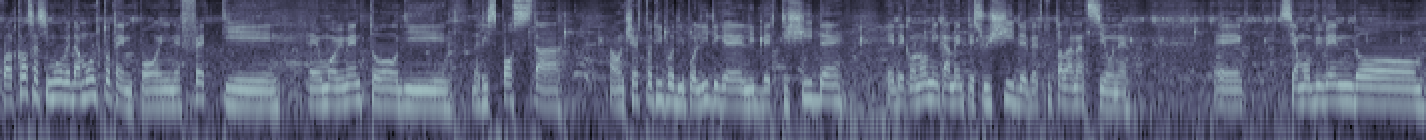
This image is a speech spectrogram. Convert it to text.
Qualcosa si muove da molto tempo, in effetti è un movimento di risposta a un certo tipo di politiche liberticide ed economicamente suicide per tutta la nazione. E stiamo vivendo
